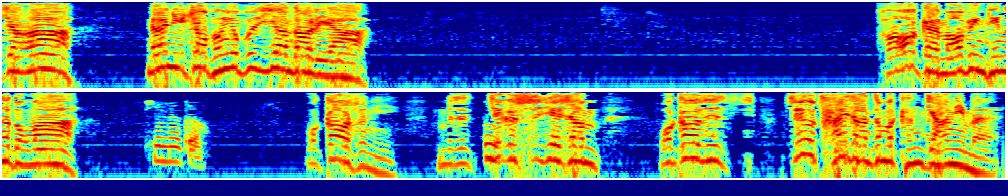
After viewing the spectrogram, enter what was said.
讲啊，男女交朋友不是一样道理啊？好好改毛病，听得懂吗？听得懂。我告诉你，不是这个世界上，我告诉你，只有台长这么肯讲你们，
